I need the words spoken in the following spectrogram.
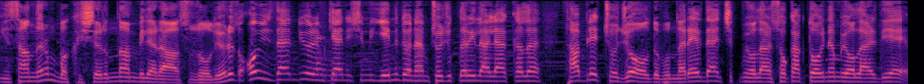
insanların bakışlarından bile rahatsız oluyoruz. O yüzden diyorum ki hani şimdi yeni dönem çocuklarıyla alakalı tablet çocuğu oldu bunlar evden çıkmıyorlar sokakta oynamıyorlar diye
